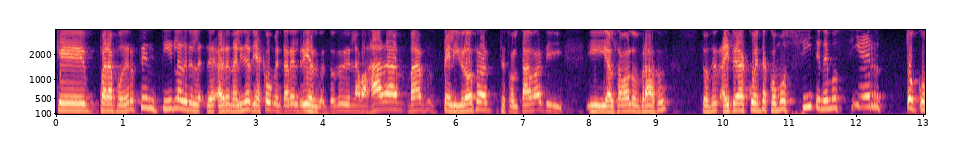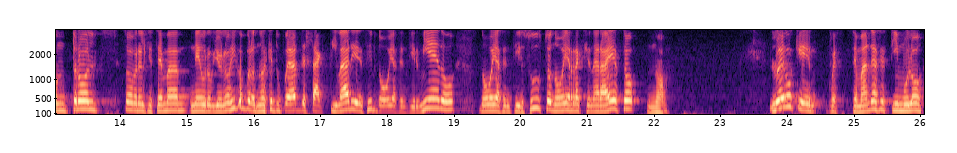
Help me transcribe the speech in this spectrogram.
que para poder sentir la adrenalina tenías que aumentar el riesgo. Entonces, en la bajada más peligrosa te soltabas y, y alzabas los brazos entonces ahí te das cuenta cómo sí tenemos cierto control sobre el sistema neurobiológico, pero no es que tú puedas desactivar y decir, no voy a sentir miedo, no voy a sentir susto, no voy a reaccionar a esto. No. Luego que pues, se manda ese estímulo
